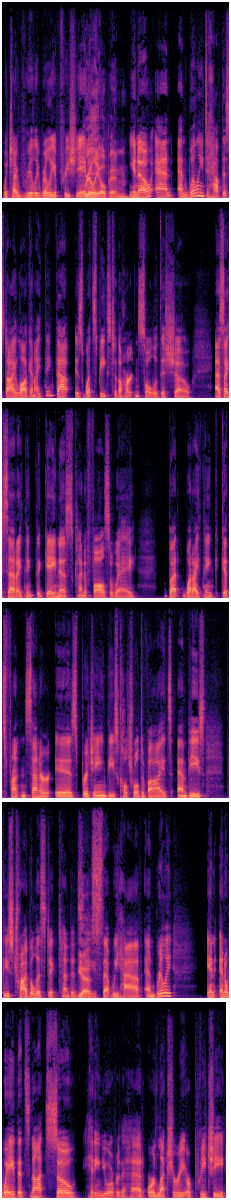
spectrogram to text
which I really, really appreciate. Really open, you know, and and willing to have this dialogue, and I think that is what speaks to the heart and soul of this show. As I said, I think the gayness kind of falls away but what I think gets front and center is bridging these cultural divides and these these tribalistic tendencies Yes. that we have, and really in in a way that's not so hitting you over the head or lectury or preachy,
